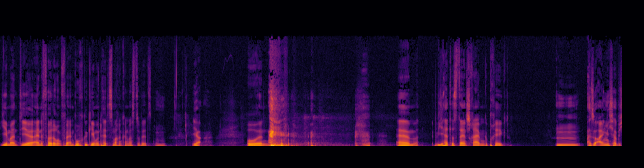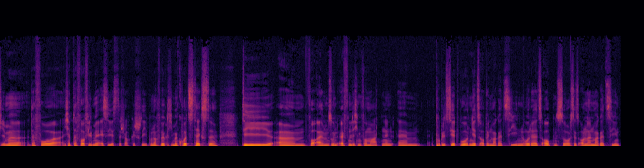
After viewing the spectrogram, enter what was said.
jemand dir eine Förderung für ein Buch gegeben und du hättest machen können, was du willst. Mhm. Ja. Und ähm, wie hat das dein Schreiben geprägt? Mm, also eigentlich habe ich immer davor, ich habe davor viel mehr essayistisch auch geschrieben und auch wirklich immer Kurztexte, die ähm, vor allem so in öffentlichen Formaten ähm, publiziert wurden, jetzt ob in Magazinen oder jetzt Open Source, jetzt Online-Magazin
